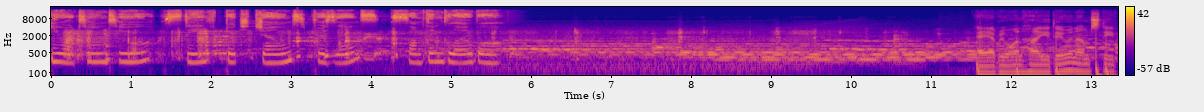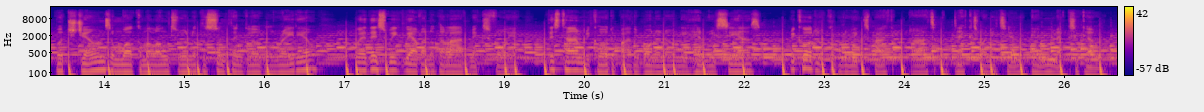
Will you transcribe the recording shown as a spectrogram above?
You are tuned to Steve Butch Jones presents Something Global. Hey everyone, how you doing? I'm Steve Butch Jones and welcome along to another Something Global Radio, where this week we have another live mix for you. This time recorded by the one and only Henry Saiz, recorded a couple of weeks back at Deck 22 in Mexico.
